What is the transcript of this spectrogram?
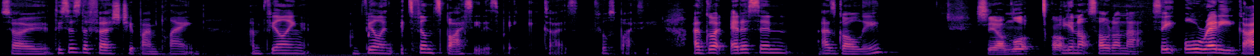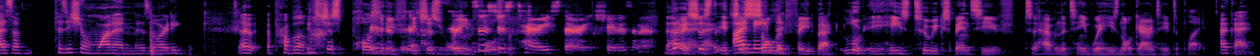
So this is the first chip I'm playing. I'm feeling I'm feeling it's feeling spicy this week, guys. I feel spicy. I've got Ederson as goalie. See, I'm not. oh, You're not sold on that. See, already, guys, I'm position one and there's already so a problem. It's just positive. It's just This reinforcement. is just Terry stirring shit, isn't it? No, No, it's no, just no. it's just solid the- feedback. Look, he's too expensive to have in the team where he's not guaranteed to play. okay.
